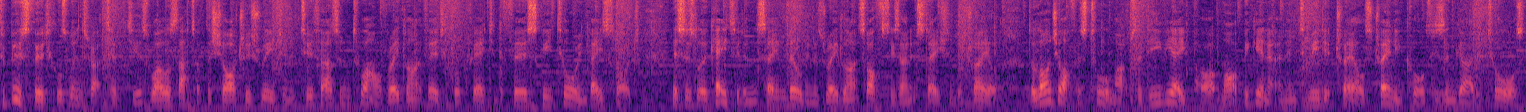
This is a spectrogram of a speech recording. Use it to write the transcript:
To boost Vertical's winter activity as well as that of the Chartreuse region, in 2012 Raidlight Vertical created the first ski touring base lodge. This is located in the same building as Raidlight's offices and its Station de Trail. The lodge offers tour maps, a DVA park, marked beginner and intermediate trails, training courses and guided tours.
